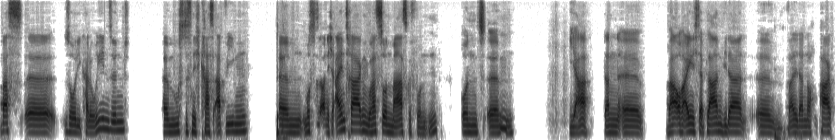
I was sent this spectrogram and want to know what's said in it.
was äh, so die Kalorien sind. Ähm, musst es nicht krass abwiegen. Ähm, musst es auch nicht eintragen. Du hast so ein Maß gefunden. Und ähm, ja, dann äh, war auch eigentlich der Plan wieder, äh, weil dann noch ein paar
